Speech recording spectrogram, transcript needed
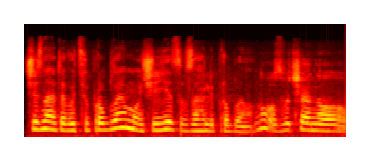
Чи знаєте ви цю проблему, чи є це взагалі проблема? Ну, звичайно,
